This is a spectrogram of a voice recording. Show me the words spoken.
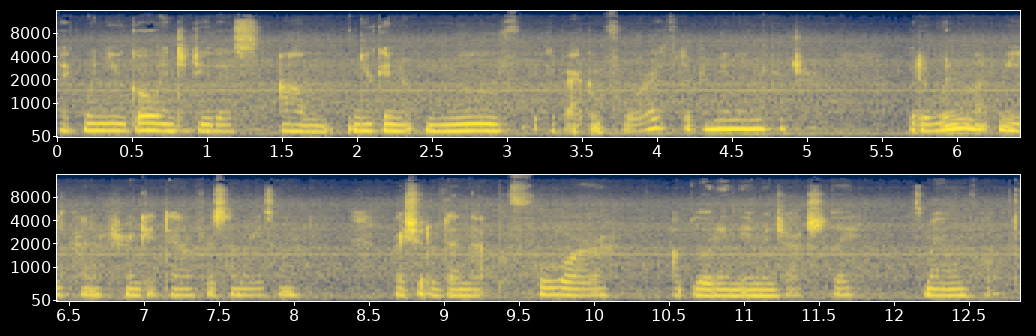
Like when you go in to do this, um, you can move it back and forth depending on your picture, but it wouldn't let me kind of shrink it down for some reason. I should have done that before uploading the image actually. It's my own fault.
